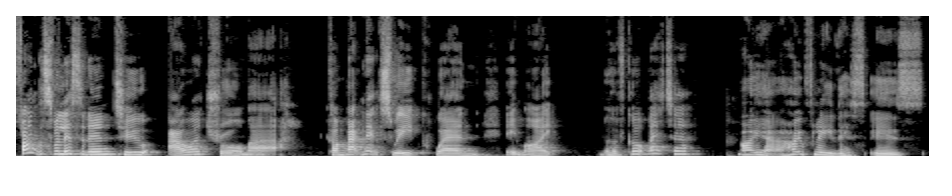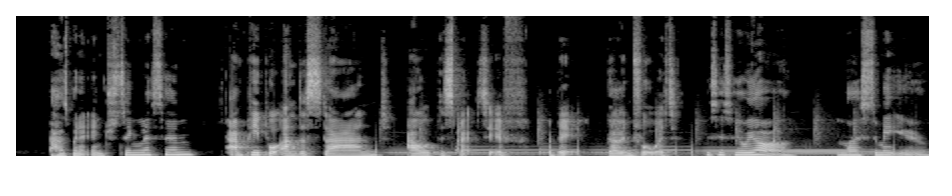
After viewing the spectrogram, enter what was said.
Thanks for listening to our trauma. Come back next week when it might have got better. Oh yeah, hopefully this is has been an interesting listen. and people understand our perspective a bit going forward. This is who we are. Nice to meet you.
